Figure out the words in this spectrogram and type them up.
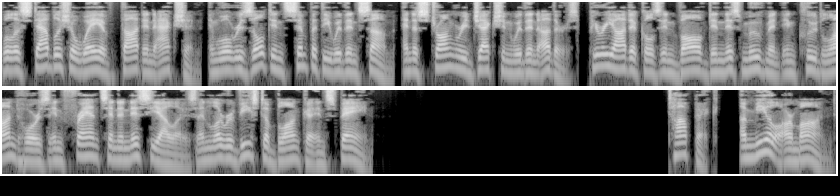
will establish a way of thought and action, and will result in sympathy within some, and a strong rejection within others. Periodicals involved in this movement include L'En Dehors in France and Iniciales and La Revista Blanca in Spain. Émile Armand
